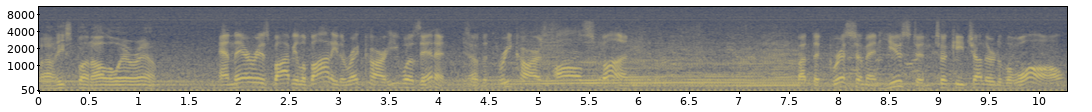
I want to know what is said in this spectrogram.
Wow, he spun all the way around. And there is Bobby Labonte, the red car. He was in it. Yep. So the three cars all spun. But that Grissom and Houston took each other to the wall.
